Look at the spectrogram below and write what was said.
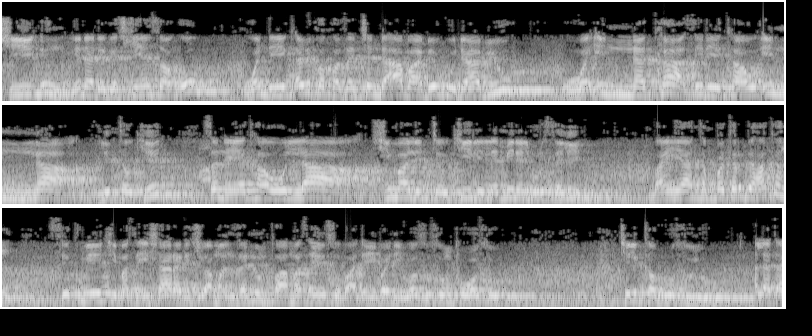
shi din yana daga cikin yan sako wanda ya ƙarfafa zancen da ababe guda biyu wa innaka sai da ya kawo inna litaukid sannan ya kawo la shi ma litaukili laminal mursalin bayan ya tabbatar da hakan sai kuma yake masa ishara da cewa manzannin fa matsayinsu ba ɗaya ba ne wasu sun fi wasu. Tilkar rusulu. Allah ta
